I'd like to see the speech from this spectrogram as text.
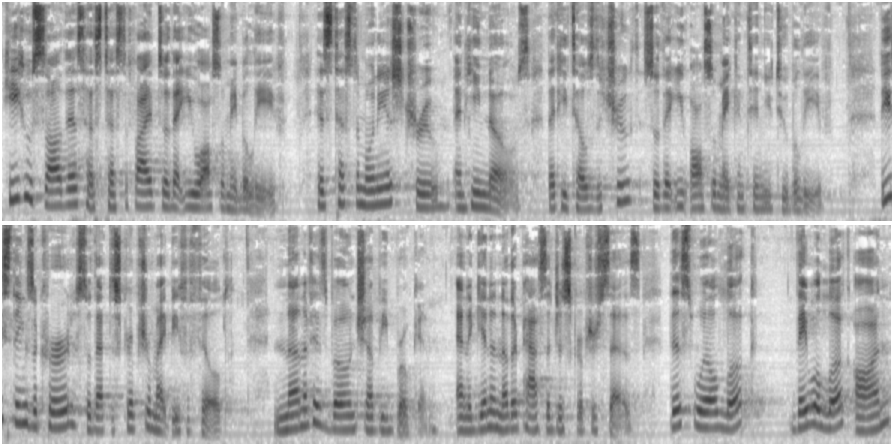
He who saw this has testified so that you also may believe. His testimony is true, and he knows that he tells the truth so that you also may continue to believe. These things occurred so that the scripture might be fulfilled. None of his bones shall be broken. And again, another passage of scripture says, This will look, they will look on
